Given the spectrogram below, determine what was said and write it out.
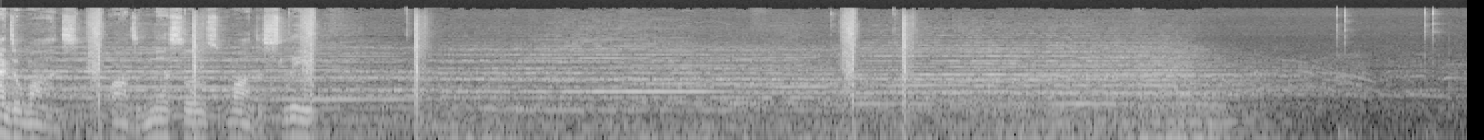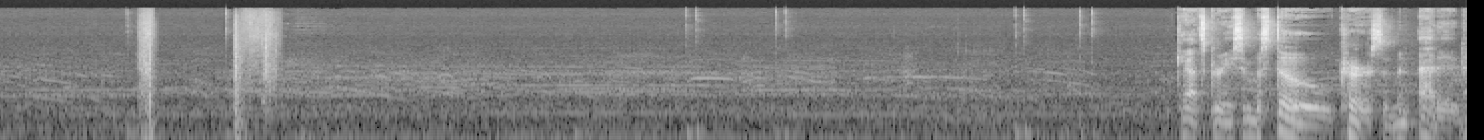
Kinds of wands. Wands of missiles, wands of sleep. Cat's grace and bestow curse have been added.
